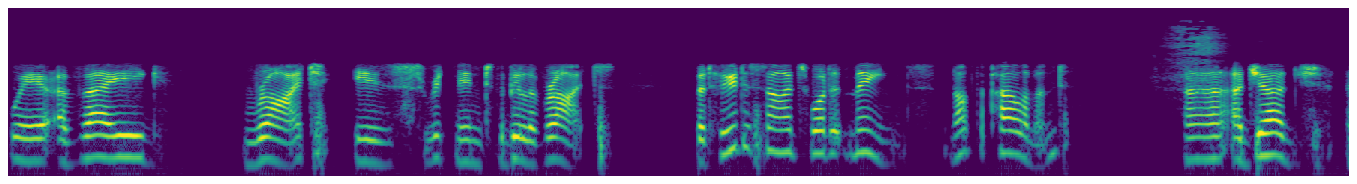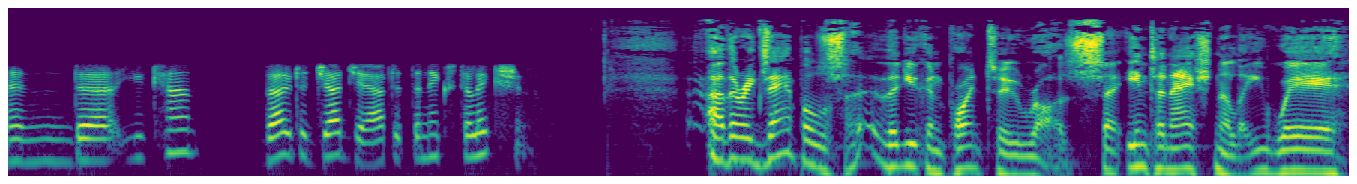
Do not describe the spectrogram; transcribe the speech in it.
where a vague right is written into the Bill of Rights. But who decides what it means? Not the Parliament, uh, a judge. And uh, you can't vote a judge out at the next election. Are there examples that you can point to, Ros, uh, internationally, where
